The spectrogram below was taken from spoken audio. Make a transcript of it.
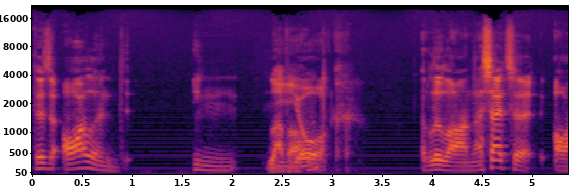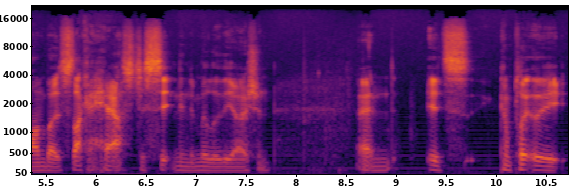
there's an island in Love New Island? York, a little island. They say it's an island, but it's like a house just sitting in the middle of the ocean, and it's completely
